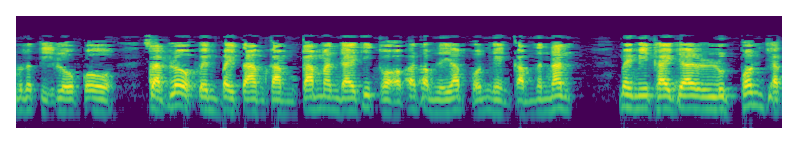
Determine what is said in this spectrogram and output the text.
มตติโลโก สัตว์โลกเป็นไปตามกรรม กรรมมันใดที่ก่อก็ต้องได้รับผลแห่งกรรมนั้นนั้นไม่มีใครจะหลุดพ้นจาก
